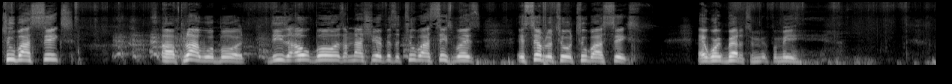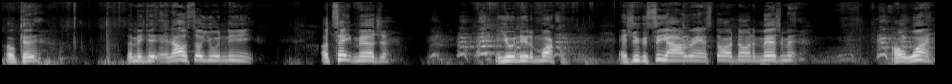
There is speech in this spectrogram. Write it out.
two by six uh, plywood board. These are oak boards. I'm not sure if it's a two by six, but it's it's similar to a two by six. It worked better to me, for me. Okay. Let me get, and also you will need a tape measure and you will need a marker. As you can see, I already started doing the measurement on one.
